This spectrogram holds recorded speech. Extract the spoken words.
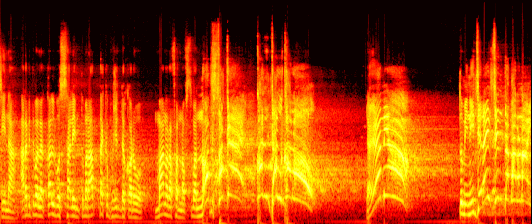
চিনা আরবিতে বলে কলবু সালিম, তোমার আত্মাকে প্রসিদ্ধ করো। মান রাফার নফস, তোমার নফসকে তুমি নিজেরাই চিনতে পারো নাই।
